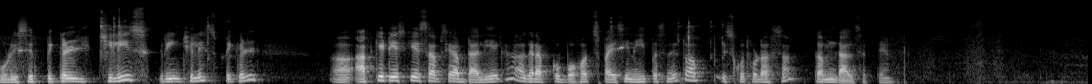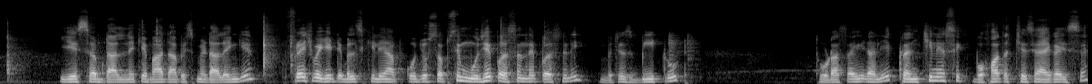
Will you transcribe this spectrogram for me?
थोड़ी सी pickled chillies, green chillies, pickled. आपके टेस्ट के हिसाब से आप डालिएगा। अगर आपको बहुत स्पाइसी नहीं पसंद है तो आप इसको थोड़ा सा कम डाल सकते हैं। ये सब डालने के बाद आप इसमें डालेंगे फ्रेश वेजिटेबल्स के लिए आपको जो सबसे मुझे पसंद है पर्सनली विच इज़ बीट रूट थोड़ा सा ही डालिए। क्रंचीनेस एक बहुत अच्छे से आएगा इससे।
